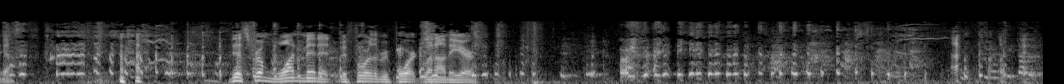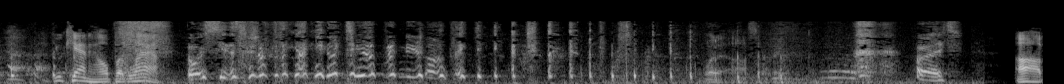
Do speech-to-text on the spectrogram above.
yeah. this from one minute before the report went on the air. you can't help but laugh. Oh, see this sort of thing on YouTube, and you don't think. What an awesome thing. All right. Uh,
